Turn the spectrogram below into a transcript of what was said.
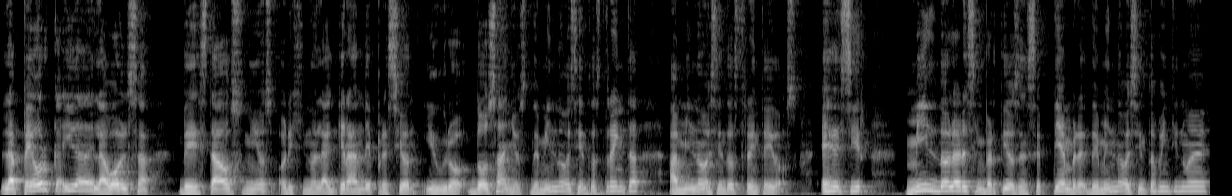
La peor caída de la bolsa de Estados Unidos originó la Gran Depresión y duró dos años, de 1930 a 1932. Es decir, Mil dólares invertidos en septiembre de 1929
